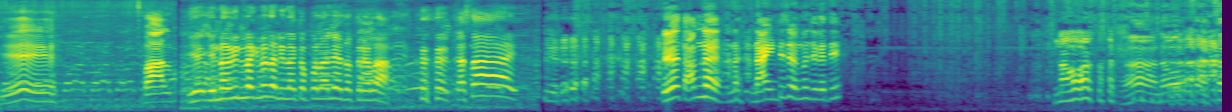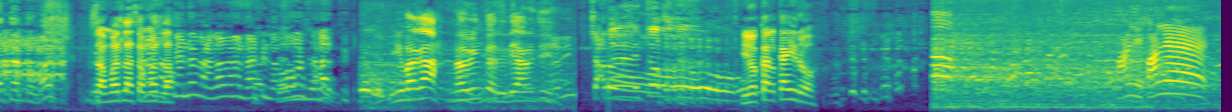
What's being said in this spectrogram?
ये. बाल. ये ये नवीन लग्न झालेला कपल आली जत्रेला. कसा आहे? ए थांब ना. नाईन्टी सेवन म्हणजे कधी समजला समजला. ही बघा नवीन खरेदी आमची. यो काल काय हिरो? पाणी पाणी.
